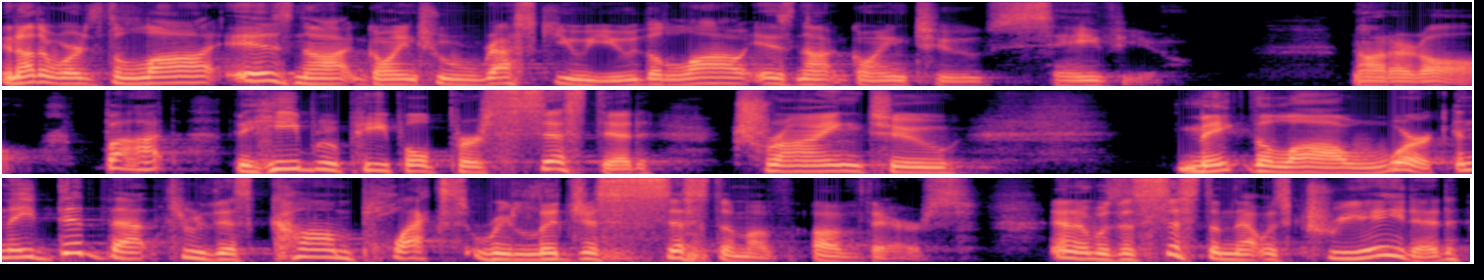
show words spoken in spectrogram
in other words, the law is not going to rescue you. The law is not going to save you. Not at all. But the Hebrew people persisted trying to make the law work. And they did that through this complex religious system of, of theirs. And it was a system that was created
